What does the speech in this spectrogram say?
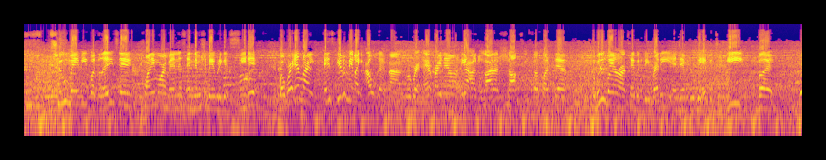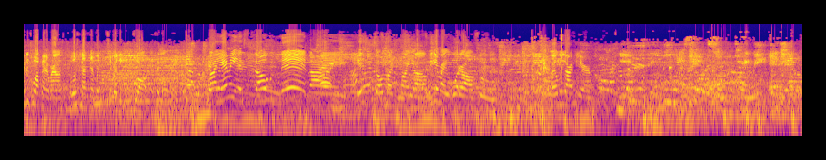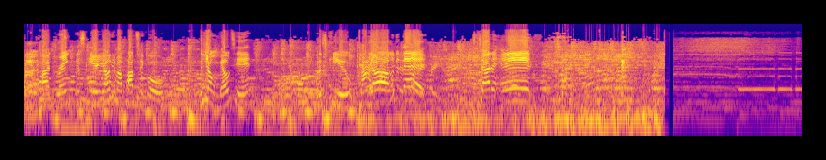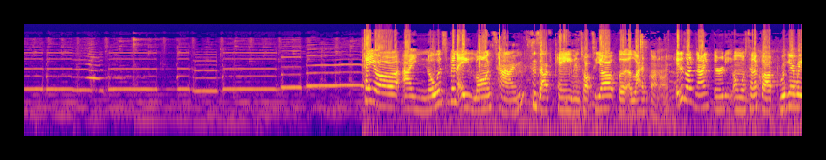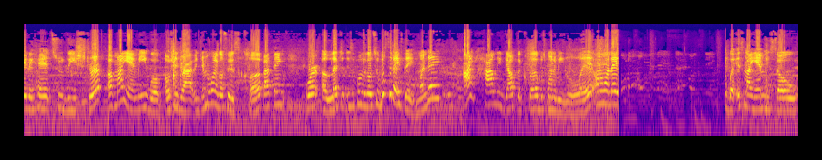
two maybe, but the lady said 20 more minutes and then we should be able to get seated. But we're in like, it's giving me like outlet vibes where we're at right now. They got like a lot of shops and stuff like that. So we're just waiting on our table to be ready and then we'll be able to eat. But we're just walking around. So it's nothing really to really vlog at the moment. Like, it's so much fun, y'all. We get ready to order our food. And we are here. My drink is here. Y'all get my popsicle. This don't melt it. But it's cute. Y'all, look at that. Side of egg. Y'all, I know it's been a long time since I've came and talked to y'all, but a lot has gone on. It is like 9.30, almost 10 o'clock. We're getting ready to head to the strip of Miami, well, Ocean Drive, and then we're gonna go to this club, I think, we're allegedly supposed to go to. What's today's date? Monday? I highly doubt the club is gonna be lit on Monday. But it's Miami, so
